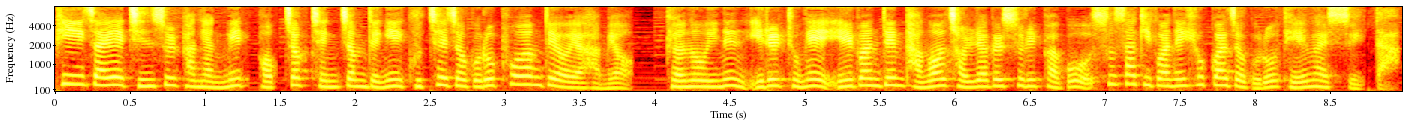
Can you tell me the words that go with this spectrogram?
피의자의 진술 방향 및 법적 쟁점 등이 구체적으로 포함되어야 하며 변호인은 이를 통해 일관된 방어 전략을 수립하고 수사기관에 효과적으로 대응할 수 있다.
